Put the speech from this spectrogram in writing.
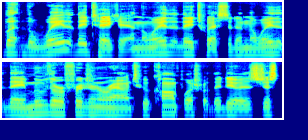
But the way that they take it and the way that they twist it and the way that they move the refrigerant around to accomplish what they do is just,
